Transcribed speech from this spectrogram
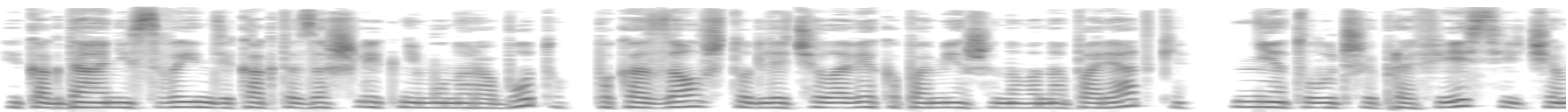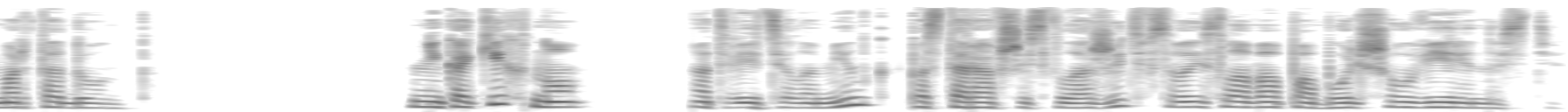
и когда они с Венди как-то зашли к нему на работу, показал, что для человека, помешанного на порядке, нет лучшей профессии, чем ортодонт. «Никаких «но», — ответила Минг, постаравшись вложить в свои слова побольше уверенности.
